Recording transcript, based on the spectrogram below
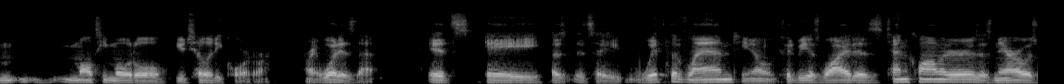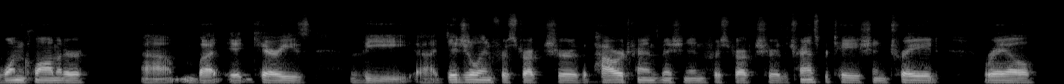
multimodal utility corridor right what is that it's a it's a width of land you know it could be as wide as 10 kilometers as narrow as one kilometer um, but it carries the uh, digital infrastructure the power transmission infrastructure the transportation trade rail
